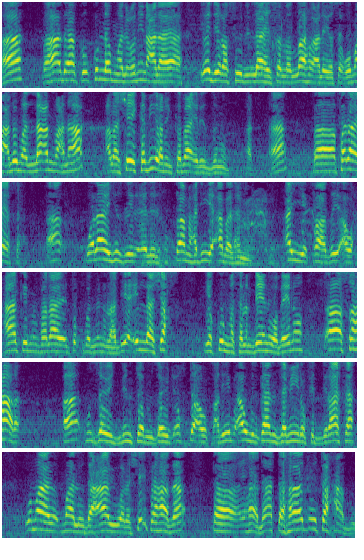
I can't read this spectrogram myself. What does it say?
ها؟ فهذا كلهم ملعونين على يد رسول الله صلى الله عليه وسلم. ومعلوم اللعن معناه على شيء كبير من كبائر الذنوب. ها؟ فلا يصح. ها؟ ولا يجوز للحكام هدية ابدا. أي قاضي أو حاكم فلا تقبل منه الهدية إلا شخص يكون مثلا بينه وبينه آه صهاره آه متزوج بنته متزوج أخته أو قريب أو كان زميله في الدراسة وما ما له دعاوي ولا شيء فهذا فهذا تهادوا تحابوا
